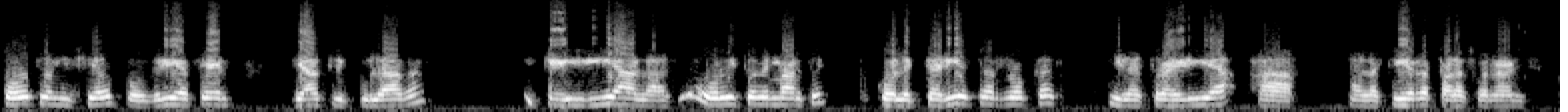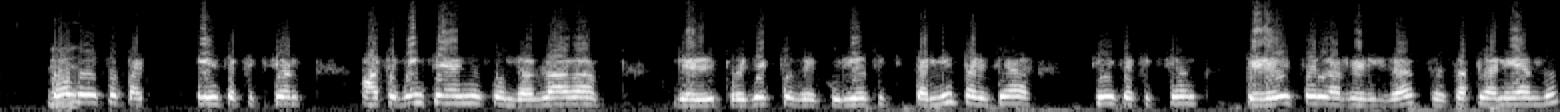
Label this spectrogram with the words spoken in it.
otra misión, podría ser ya tripulada, que iría a la órbita de Marte, colectaría esas rocas y las traería a, a la Tierra para su análisis. Todo esto para ciencia ficción. Hace 20 años cuando hablaba del proyecto de Curiosity también parecía ciencia ficción, pero esta es la realidad, se está planeando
